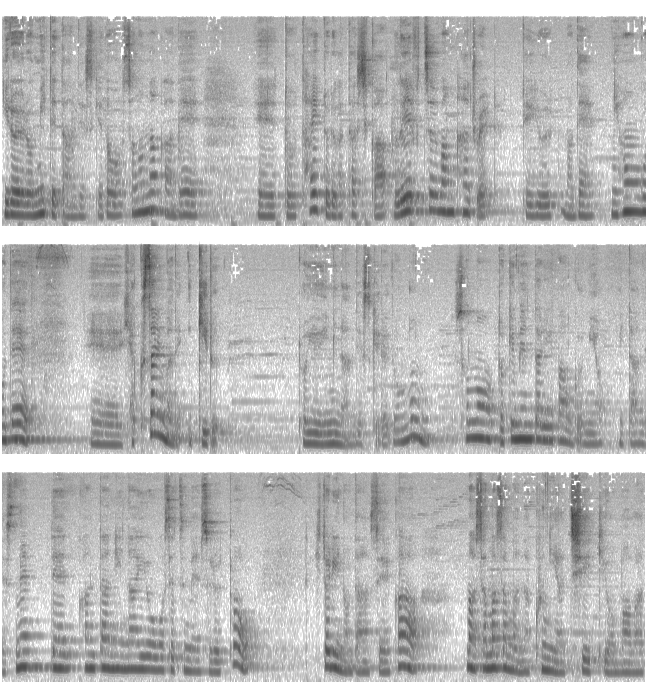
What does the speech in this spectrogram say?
いろいろ見てたんですけどその中で、えーと、タイトルが確か「Live to 100」っていうので日本語で、えー、100歳まで生きるという意味なんですけれどもそのドキュメンタリー番組を見たんですね。で簡単に内容を説明すると一人の男性がさまざ、まな国や地域を回っ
